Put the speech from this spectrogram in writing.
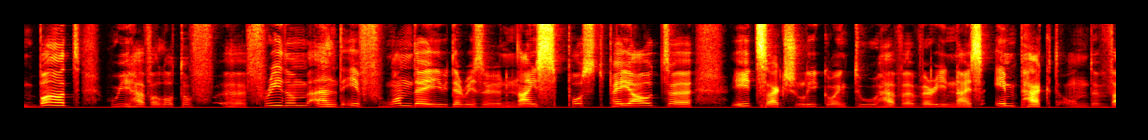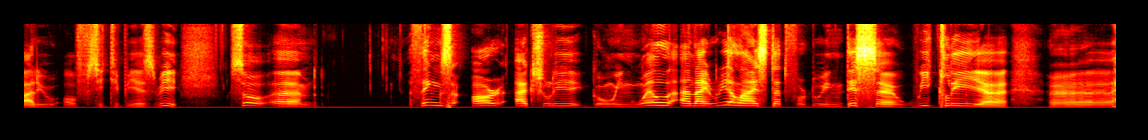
But we have a lot of uh, freedom, and if one day there is a nice post payout, uh, it's actually going to have a very nice impact on the value of CTPSB. So um, things are actually going well and I realized that for doing this uh, weekly uh, uh,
